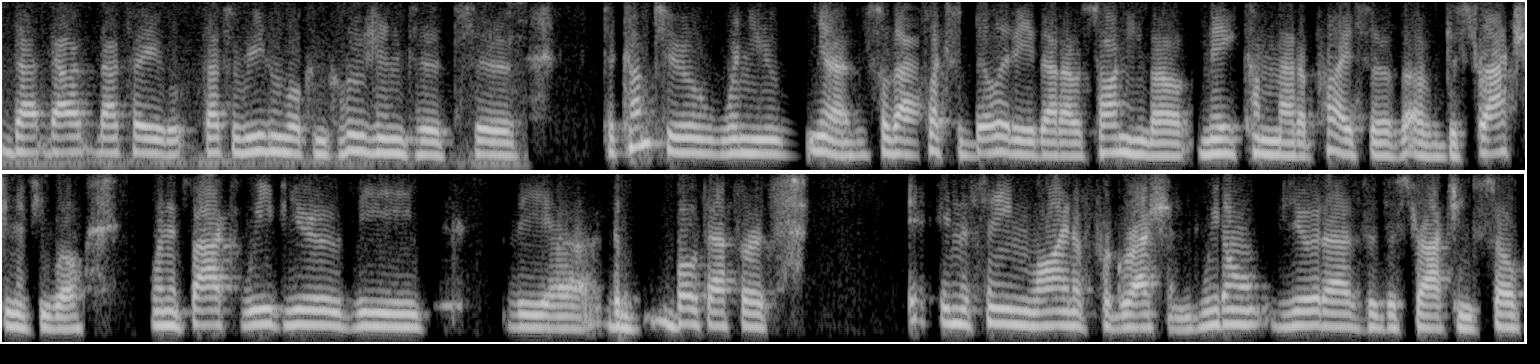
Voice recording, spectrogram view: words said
that, that that's a that's a reasonable conclusion to to to come to when you, you know, so that flexibility that I was talking about may come at a price of, of distraction, if you will, when in fact we view the, the, uh, the both efforts in the same line of progression. We don't view it as a distraction. So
